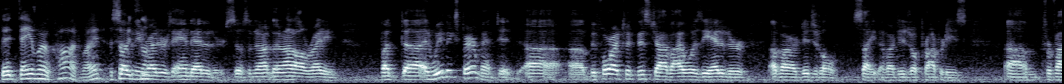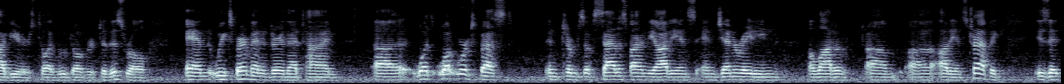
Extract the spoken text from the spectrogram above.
they they work hard, right? So 70 writers and editors, so, so they're, not, they're not all writing. But uh, and we've experimented. Uh, uh, before I took this job, I was the editor of our digital site of our digital properties um, for five years till I moved over to this role. and we experimented during that time. Uh, what what works best in terms of satisfying the audience and generating a lot of um, uh, audience traffic? Is it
